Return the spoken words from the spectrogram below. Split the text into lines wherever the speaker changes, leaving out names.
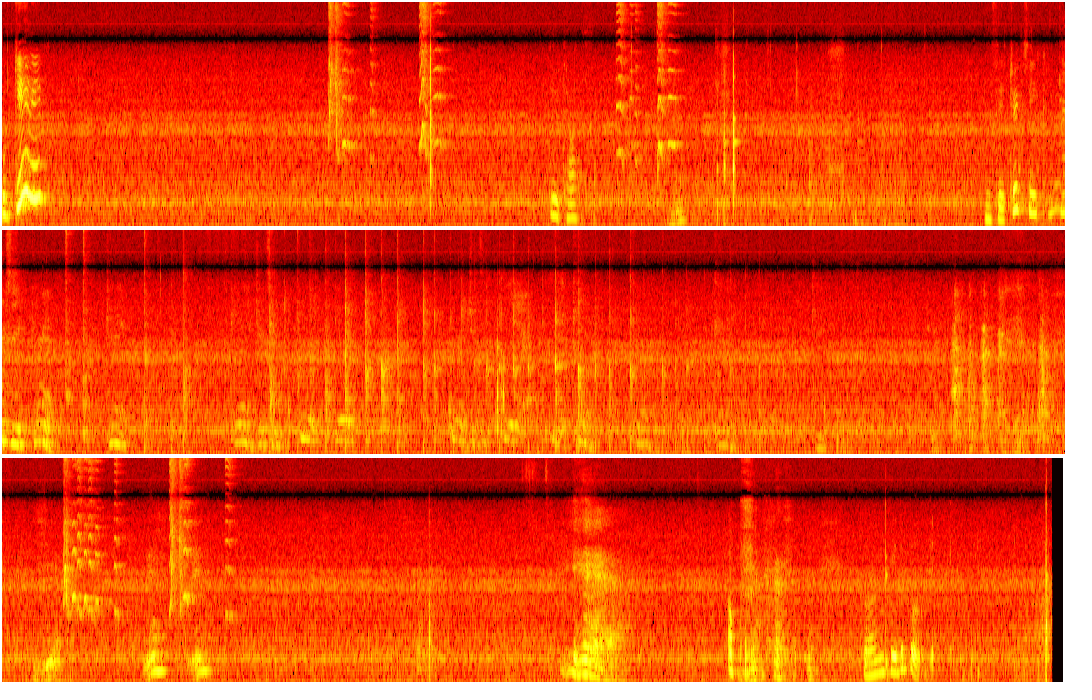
Well, get it. Do a toss. And say, Trixie, come on.
Trixie, come here. Come here. Come here, Trixie. Come here. Come here. Come here, Trixie. Yeah. Yeah. Come here. Come here. Come here. Yeah. Yeah.
Oh. Going for the bullet.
